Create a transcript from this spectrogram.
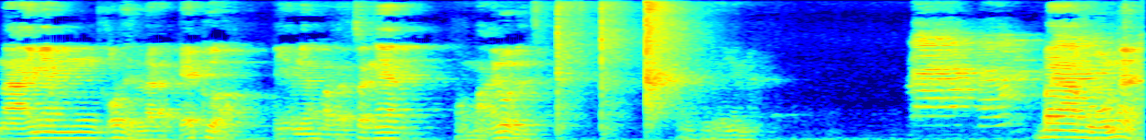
là anh em có thể là ké cửa anh em nhé hoặc là sang ngang thoải mái luôn này. Ba bốn. Này.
